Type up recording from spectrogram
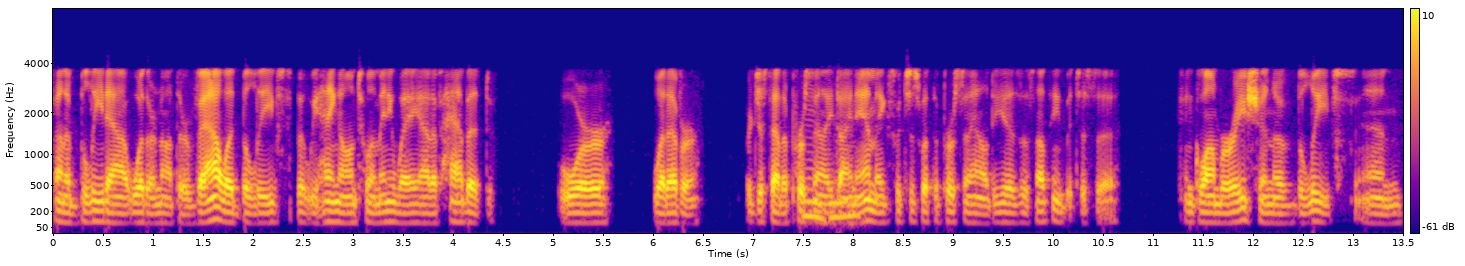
kind of bleed out whether or not they're valid beliefs, but we hang on to them anyway out of habit or whatever, or just out of personality mm-hmm. dynamics, which is what the personality is. It's nothing but just a conglomeration of beliefs and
